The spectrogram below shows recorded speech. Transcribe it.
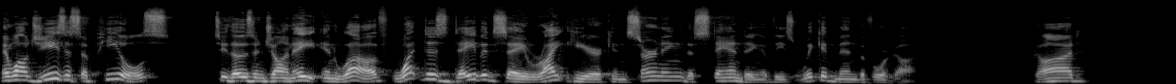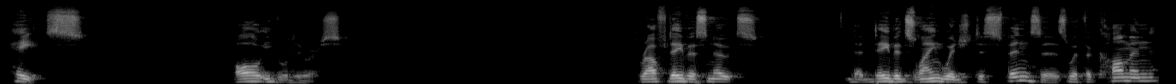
And while Jesus appeals to those in John 8 in love, what does David say right here concerning the standing of these wicked men before God? God hates all evildoers. Ralph Davis notes that David's language dispenses with the common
